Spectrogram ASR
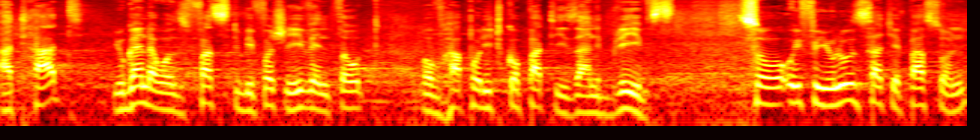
at heart. Uganda was first before she even thought of her political parties and beliefs. So if you lose such a person,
